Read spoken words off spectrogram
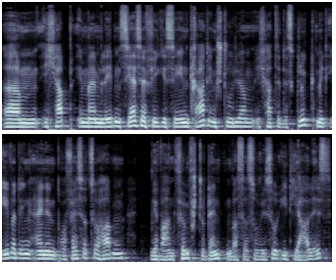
Ähm, ich habe in meinem Leben sehr, sehr viel gesehen, gerade im Studium. Ich hatte das Glück, mit Everding einen Professor zu haben, wir waren fünf Studenten, was ja sowieso ideal ist,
